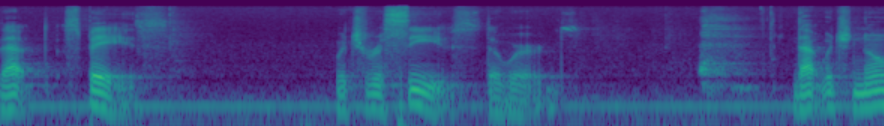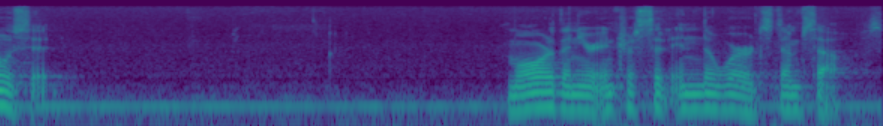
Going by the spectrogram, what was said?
That space which receives the words, that which knows it, more than you're interested in the words themselves.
